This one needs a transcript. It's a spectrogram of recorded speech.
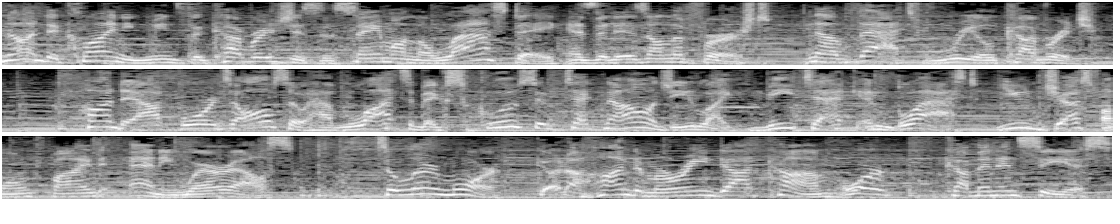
Non-declining means the coverage is the same on the last day as it is on the first. Now that's real coverage. Honda outboards also have lots of exclusive technology like VTEC and Blast you just won't find anywhere else. To learn more, go to HondaMarine.com or come in and see us.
